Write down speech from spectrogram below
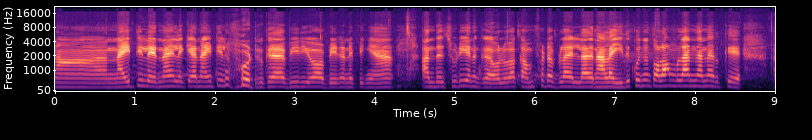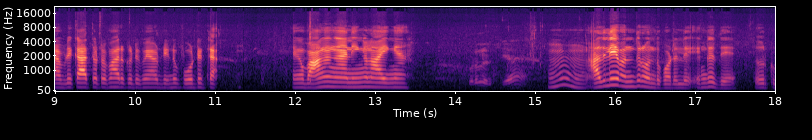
நான் நைட்டியில் என்ன இல்லைக்கா நைட்டியில் போட்டிருக்க வீடியோ அப்படின்னு நினைப்பீங்க. அந்த சுடி எனக்கு அவ்வளோவா கம்ஃபர்டபுளாக இல்லாதனால இது கொஞ்சம் தொலாமுலான்னு தானே இருக்குது அப்படி காத்தோட்டமாக இருக்கட்டுமே அப்படின்னு போட்டுட்டேன். எங்க வாங்குங்க நீங்களும் ஆயிங்க. ம் அதுலேயே வந்துடும் அந்த குடல். எங்கே இது? தோருக்கு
